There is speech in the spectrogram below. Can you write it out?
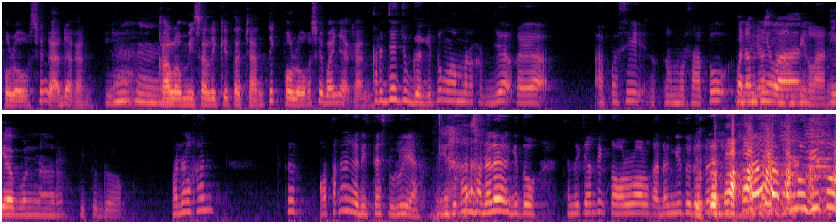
followersnya nggak ada kan. Iya. mm-mm. Kalau misalnya kita cantik, followersnya banyak kan. Kerja juga gitu ngelamar kerja kayak apa sih nomor satu penampilan. Iya benar. gitu dok. Padahal kan otaknya nggak dites dulu ya. Itu kan padahal ya gitu cantik-cantik tolol kadang gitu dok. Kan nggak perlu gitu.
